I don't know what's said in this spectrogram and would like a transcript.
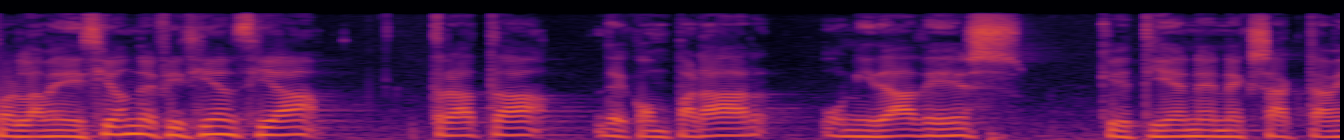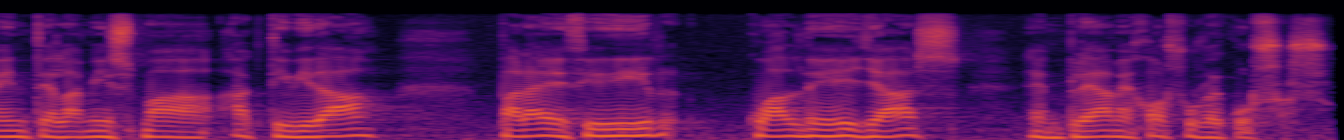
Pues la medición de eficiencia trata de comparar unidades que tienen exactamente la misma actividad para decidir cuál de ellas emplea mejor sus recursos.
